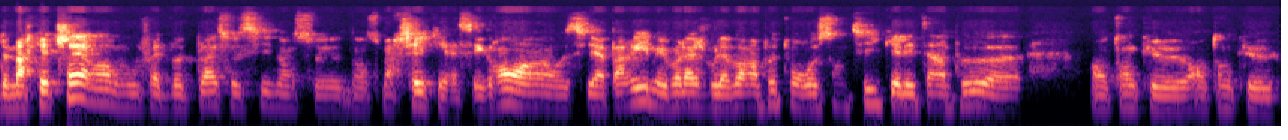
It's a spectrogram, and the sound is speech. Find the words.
de market share. Hein. Vous faites votre place aussi dans ce, dans ce marché qui est assez grand, hein, aussi à Paris. Mais voilà, je voulais avoir un peu ton ressenti. Quel était un peu en tant que,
